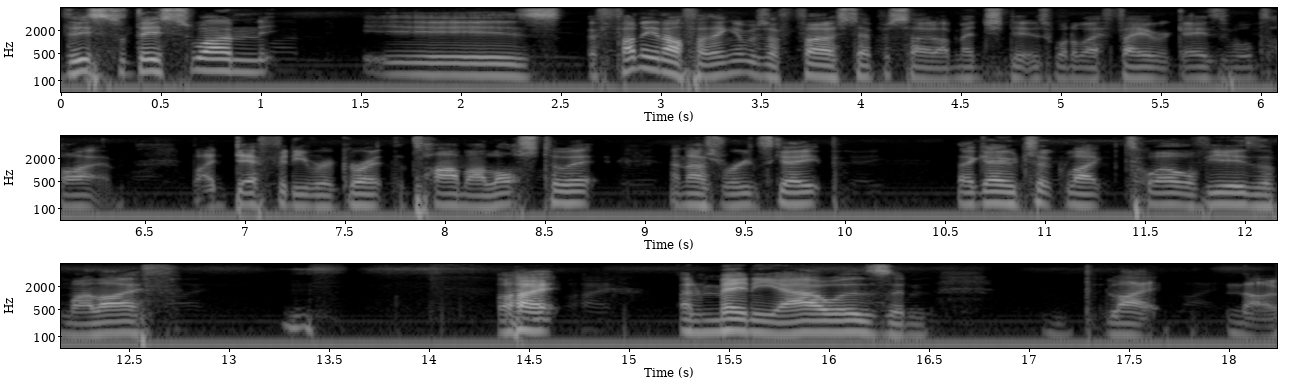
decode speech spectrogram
this. This one is funny enough. I think it was the first episode I mentioned it as one of my favorite games of all time. But I definitely regret the time I lost to it, and that's RuneScape. That game took like 12 years of my life, like, and many hours, and like, no,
